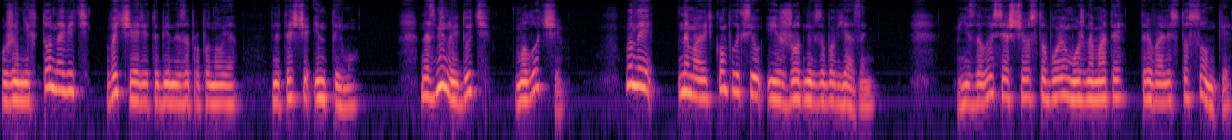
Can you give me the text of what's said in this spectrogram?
уже ніхто навіть вечері тобі не запропонує, не те що інтиму. На зміну йдуть молодші. Вони не мають комплексів і жодних зобов'язань. Мені здалося, що з тобою можна мати тривалі стосунки,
